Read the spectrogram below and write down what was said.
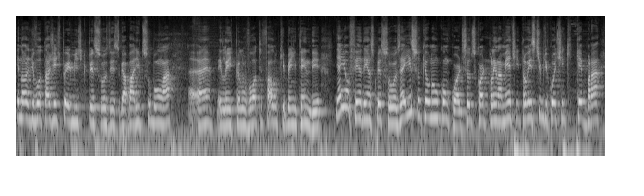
E na hora de votar a gente permite que pessoas desses gabaritos subam lá é, eleito pelo voto e falam o que bem entender. E aí ofendem as pessoas. É isso que eu não concordo. Se eu discordo plenamente, então esse tipo de coisa tinha que quebrar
